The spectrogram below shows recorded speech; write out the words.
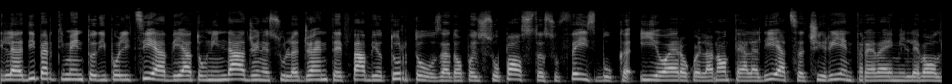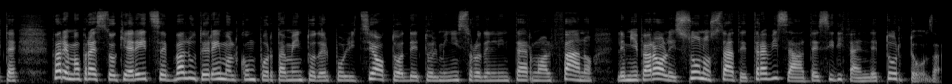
Il Dipartimento di Polizia ha avviato un'indagine sull'agente Fabio Tortosa dopo il suo post su Facebook Io ero quella notte alla Diaz, ci rientrerei mille volte. Faremo presto chiarezza e valuteremo il comportamento del poliziotto, ha detto il ministro dell'Interno Alfano. Le mie parole sono state travisate, si difende Tortosa.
